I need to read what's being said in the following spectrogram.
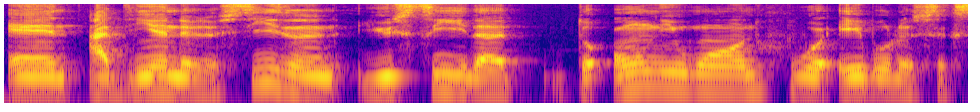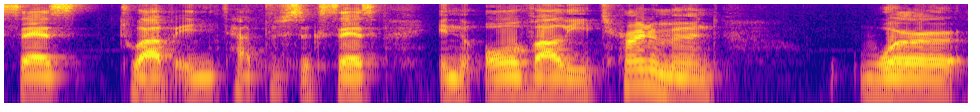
And at the end of the season, you see that the only one who were able to success to have any type of success in the All Valley tournament were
